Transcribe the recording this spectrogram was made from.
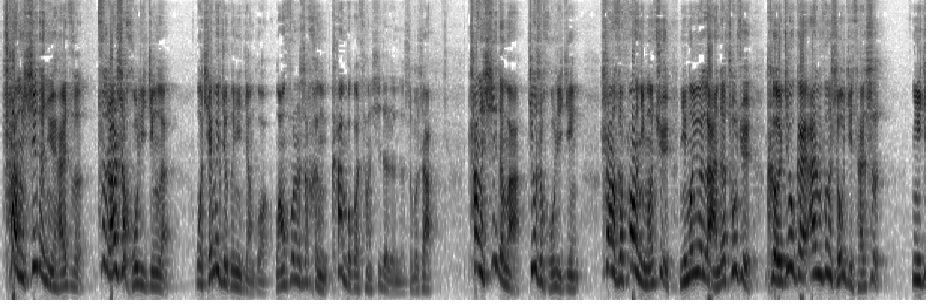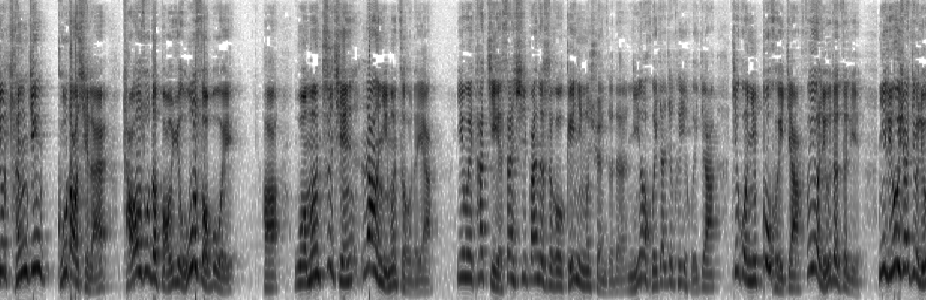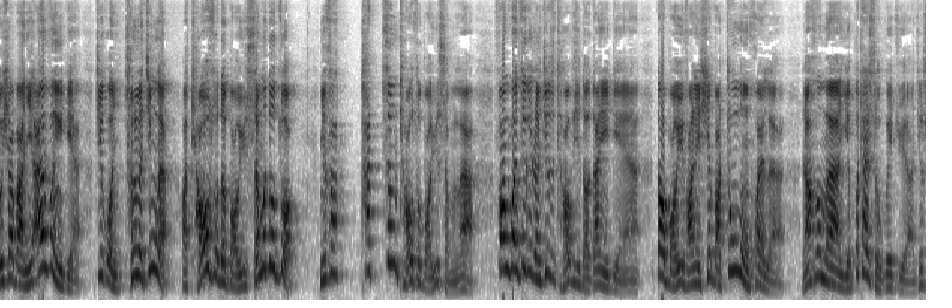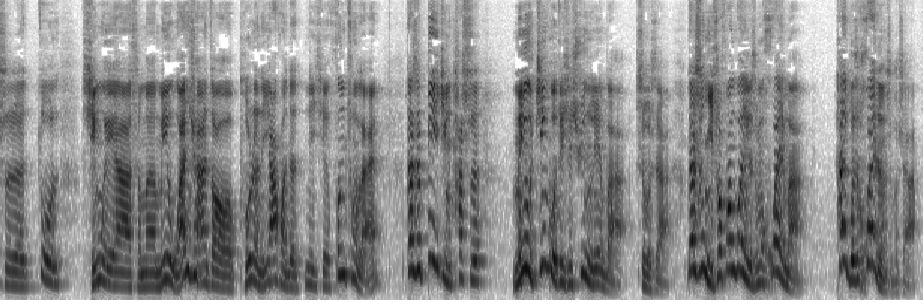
唱戏的女孩子自然是狐狸精了。我前面就跟你讲过，王夫人是很看不惯唱戏的人的，是不是啊？唱戏的嘛，就是狐狸精。上次放你们去，你们又懒得出去，可就该安分守己才是。你就曾经鼓捣起来，调唆的宝玉无所不为。好，我们之前让你们走的呀，因为他解散戏班的时候给你们选择的，你要回家就可以回家。结果你不回家，非要留在这里，你留下就留下吧，你安分一点。结果你成了精了啊！调唆的宝玉什么都做，你说他真调唆宝玉什么了？方官这个人就是调皮捣蛋一点，到宝玉房里先把钟弄坏了，然后嘛也不太守规矩啊，就是做行为啊什么没有完全按照仆人的丫鬟的那些分寸来。但是毕竟他是。没有经过这些训练吧，是不是？但是你说方官有什么坏吗？他也不是坏人，是不是啊？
